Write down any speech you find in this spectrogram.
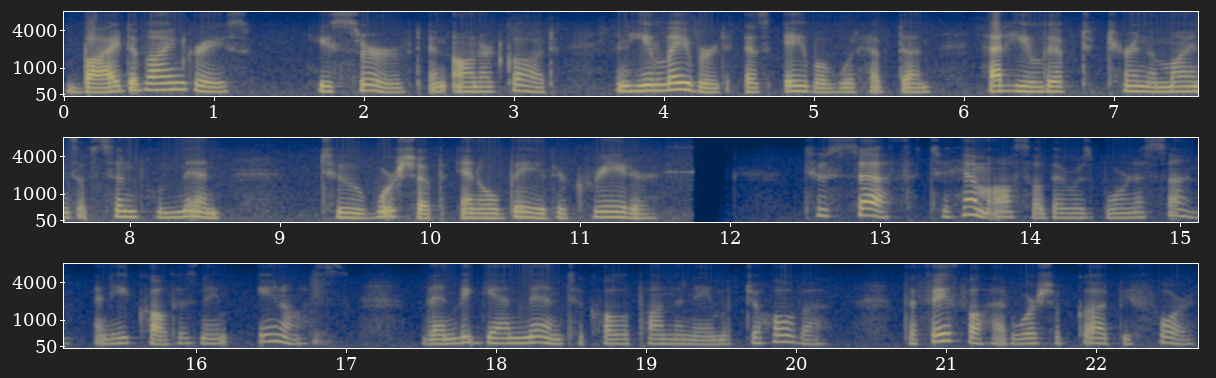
By divine grace, he served and honored God, and he labored as Abel would have done had he lived to turn the minds of sinful men to worship and obey their Creator. To Seth, to him also there was born a son, and he called his name Enos. Then began men to call upon the name of Jehovah. The faithful had worshipped God before,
